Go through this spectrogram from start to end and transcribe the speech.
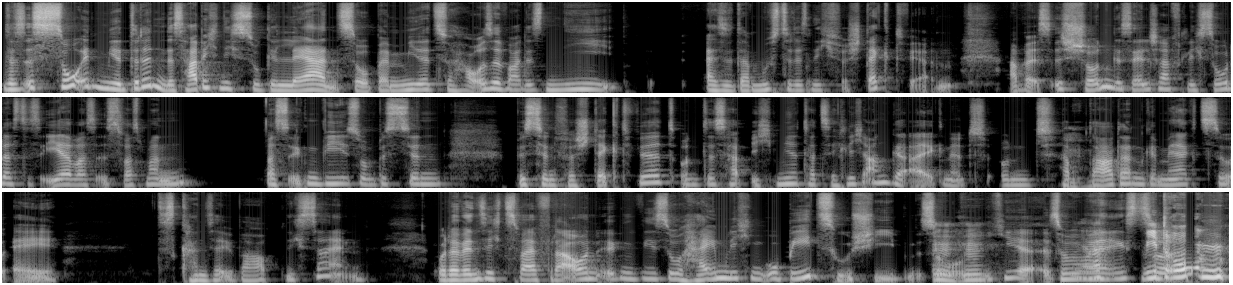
das ist so in mir drin, das habe ich nicht so gelernt. So bei mir zu Hause war das nie, also da musste das nicht versteckt werden. Aber es ist schon gesellschaftlich so, dass das eher was ist, was man, was irgendwie so ein bisschen, bisschen versteckt wird. Und das habe ich mir tatsächlich angeeignet und habe mhm. da dann gemerkt, so, ey, das kann es ja überhaupt nicht sein. Oder wenn sich zwei Frauen irgendwie so heimlichen OB zuschieben, so mhm. hier, so, ja, wie so, Drogen.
